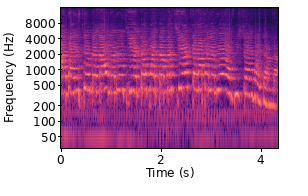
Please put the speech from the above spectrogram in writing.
আর বাইশ চেয়ারম্যান না হলে আমি চেয়ারটাও পাইতাম না। চেয়ারটা না পাইলে আমি অফিসটাও পাইতাম না।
